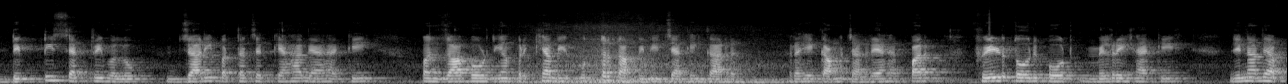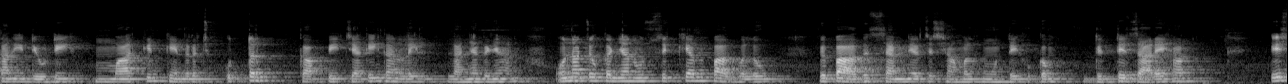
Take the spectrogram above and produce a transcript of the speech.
ਡਿਪਟੀ ਸੈਕਟਰੀ ਵੱਲੋਂ ਜਾਰੀ ਪੱਤਰ 'ਚ ਕਿਹਾ ਗਿਆ ਹੈ ਕਿ ਪੰਜਾਬ ਬੋਰਡ ਦੀਆਂ ਪ੍ਰੀਖਿਆ ਦੀ ਉੱਤਰ ਕਾਪੀ ਦੀ ਚੈਕਿੰਗ ਕਰ ਰਹੇ ਕੰਮ ਚੱਲ ਰਿਹਾ ਹੈ, ਪਰ ਫੀਲਡ ਤੋਂ ਰਿਪੋਰਟ ਮਿਲ ਰਹੀ ਹੈ ਕਿ ਜਿਨ੍ਹਾਂ ਅਧਿਆਪਕਾਂ ਦੀ ਡਿਊਟੀ ਮਾਰਕਿੰਗ ਕੇਂਦਰ 'ਚ ਉੱਤਰ ਕਾਪੀ ਚੈਕਿੰਗ ਕਰਨ ਲਈ ਲਾਈਆਂ ਗਈਆਂ ਹਨ, ਉਹਨਾਂ 'ਚੋਂ ਕਈਆਂ ਨੂੰ ਸਿੱਖਿਆ ਵਿਭਾਗ ਵੱਲੋਂ ਵਿਭਾਗ ਸੈਮੀਨਾਰ 'ਚ ਸ਼ਾਮਲ ਹੋਣ ਦੇ ਹੁਕਮ ਦਿੱਤੇ ਜਾ ਰਹੇ ਹਨ। ਇਸ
